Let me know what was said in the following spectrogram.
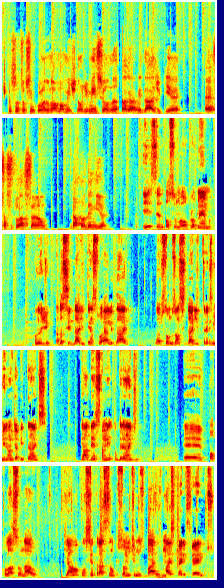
as pessoas estão circulando normalmente, não dimensionando a gravidade que é essa situação da pandemia. Esse é o nosso maior problema. Quando eu digo que cada cidade tem a sua realidade, nós somos uma cidade de 3 milhões de habitantes, tem um adensamento grande é, populacional, que há uma concentração, principalmente nos bairros mais periféricos,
